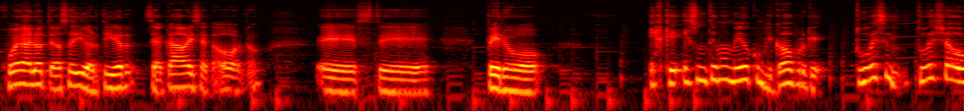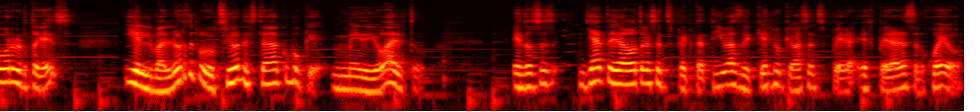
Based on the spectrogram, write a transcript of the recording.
juégalo, te vas a divertir, se acaba y se acabó, ¿no? Este. Pero. Es que es un tema medio complicado porque tú ves, el, tú ves Shadow Warrior 3 y el valor de producción está como que medio alto. Entonces ya te da otras expectativas de qué es lo que vas a esperar hasta el juego.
